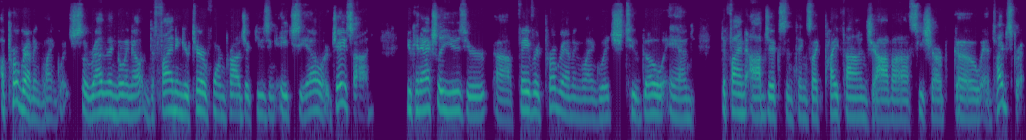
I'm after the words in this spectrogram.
a programming language. So rather than going out and defining your Terraform project using HCL or JSON, you can actually use your uh, favorite programming language to go and define objects and things like Python, Java, C Sharp, Go, and TypeScript.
